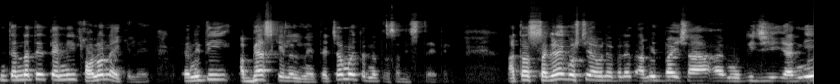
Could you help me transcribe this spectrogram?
त्यांना ते त्यांनी फॉलो नाही केलंय. त्यांनी ती अभ्यास केलेला नाही. त्याच्यामुळे त्यांना तसं दिसतंय ते. आता सगळ्या गोष्टी अवेलेबल आहेत. अमितभाई शाह मोदीजी यांनी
